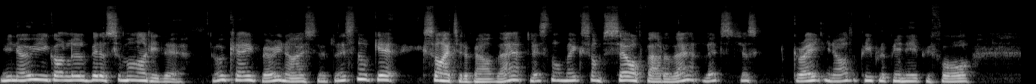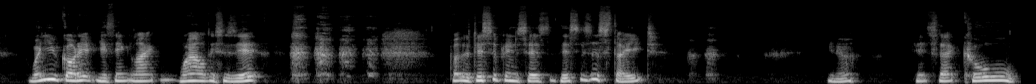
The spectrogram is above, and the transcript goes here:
you know you got a little bit of samadhi there. Okay, very nice. Let's not get excited about that. Let's not make some self out of that. Let's just great. You know, other people have been here before. When you've got it, you think like, wow, this is it. but the discipline says this is a state. You know, it's that cool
